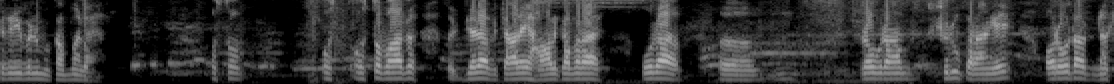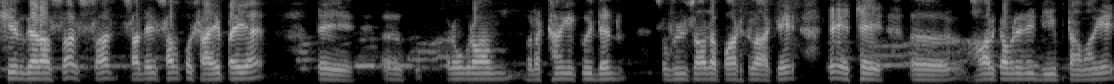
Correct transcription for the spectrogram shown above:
ਤਕਰੀਬਨ ਮੁਕੰਮਲ ਹੈ। ਉਸ ਤੋਂ, ਉਸ ਉਸ ਤੋਂ ਬਾਅਦ ਜਿਹੜਾ ਵਿਚਾਲੇ ਹਾਲ ਕਮਰਾ ਉਹਦਾ ਪ੍ਰੋਗਰਾਮ ਸ਼ੁਰੂ ਕਰਾਂਗੇ ਔਰ ਉਹਦਾ ਨਕਸ਼ੇ ਵਗੈਰਾ ਸਾ- ਸਾ- ਸਾਡੇ ਸਭ ਕੁਝ ਆਏ ਪਏ ਹੈ ਤੇ ਪ੍ਰੋਗਰਾਮ ਰੱਖਾਂਗੇ ਕੋਈ ਦਿਨ, ਸੁਖਮਨੀ ਸਾਹਿਬ ਦਾ ਪਾਠ ਕਰਾ ਕੇ ਤੇ ਇੱਥੇ ਹਾਲ ਕਮਰੇ ਦੀ ਨੀਂਹ ਪਟਾਵਾਂਗੇ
